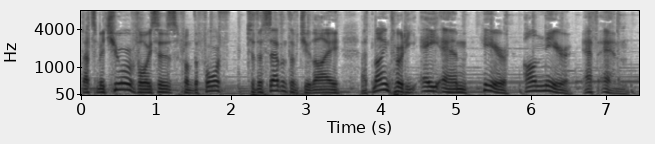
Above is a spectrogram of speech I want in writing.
That's Mature Voices from the 4th to the 7th of July at 9:30 a.m. here on Near FM.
